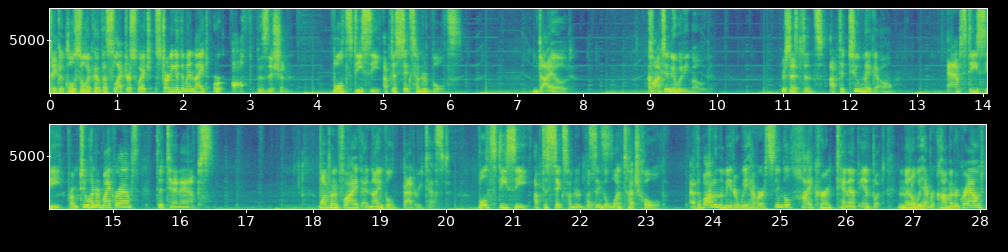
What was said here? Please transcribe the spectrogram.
Take a closer look at the selector switch starting at the midnight or off position. Volts DC up to 600 volts. Diode. Continuity mode. Resistance up to 2 mega ohm. Amps DC from 200 microamps to 10 amps. 1.5 and 9 volt battery test. Volts DC up to 600 volts. A single one touch hold. At the bottom of the meter, we have our single high current 10 amp input. In the middle, we have our common or ground,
